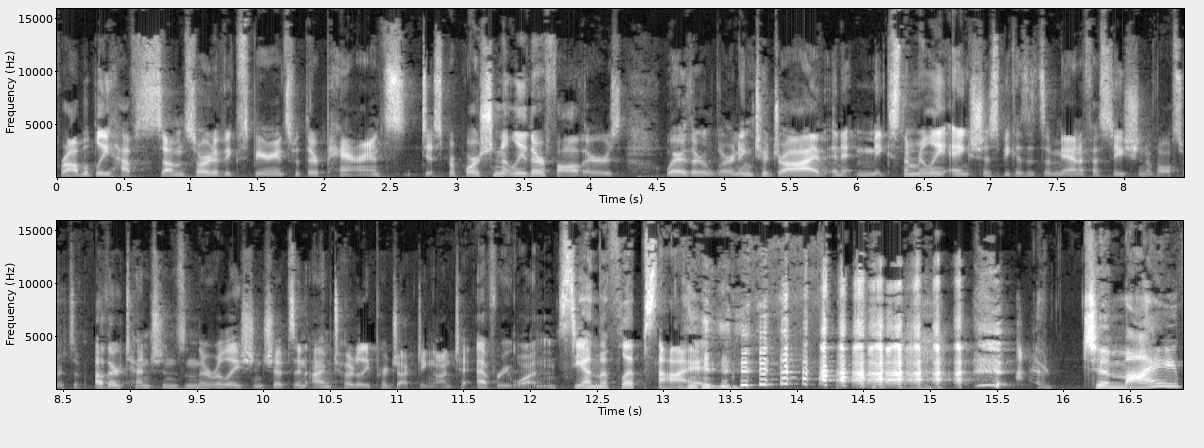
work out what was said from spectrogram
probably have some sort of experience with their parents, disproportionately their fathers, where they're learning to drive and it makes them really anxious because it's a manifestation of all sorts of other tensions in their relationships. And I'm totally projecting onto everyone. See, on the flip side, to my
